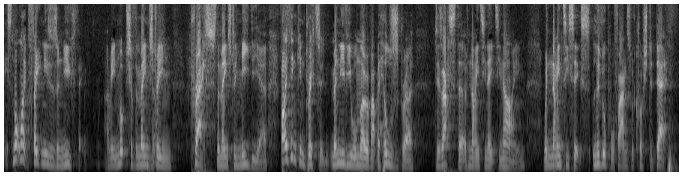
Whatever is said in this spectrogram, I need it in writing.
it's not like fake news is a new thing. I mean, much of the mainstream press, the mainstream media, if I think in Britain, many of you will know about the Hillsborough disaster of 1989 when 96 Liverpool fans were crushed to death.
